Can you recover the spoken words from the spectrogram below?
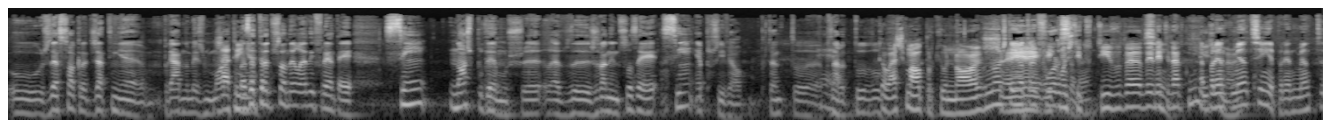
o José Sócrates já tinha pegado no mesmo modo, mas a tradução dele é diferente. É sim, nós podemos. Eh, A de Jerónimo de Sousa é sim, é possível. Portanto, apesar de tudo. Que eu acho mal, porque o nós, O nós tem é, outra é força, constitutivo da, da Sim. identidade comunista. Aparentemente, sim. Aparentemente,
